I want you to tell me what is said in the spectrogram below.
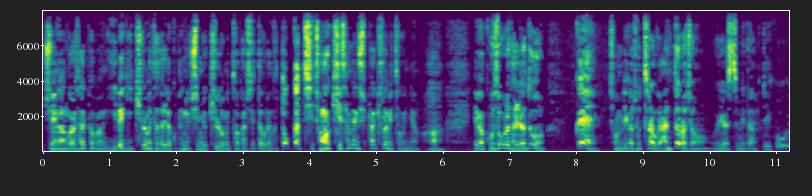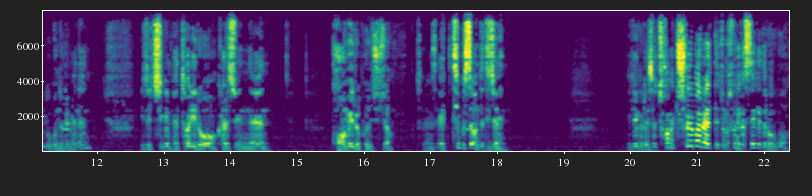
주행한 걸 살펴보면 202km 달렸고 166km 갈 수 있다고 그러니까 똑같이 정확히 368km거든요. 아, 얘가 고속으로 달려도 꽤 전비가 좋더라고요. 안 떨어져 의외였습니다. 그리고 요거 누르면은 이제 지금 배터리로 갈 수 있는 범위를 보여주죠 차량에서 액티브 사운드 디자인 이게 그래서 처음에 출발할 때 좀 소리가 세게 들어오고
